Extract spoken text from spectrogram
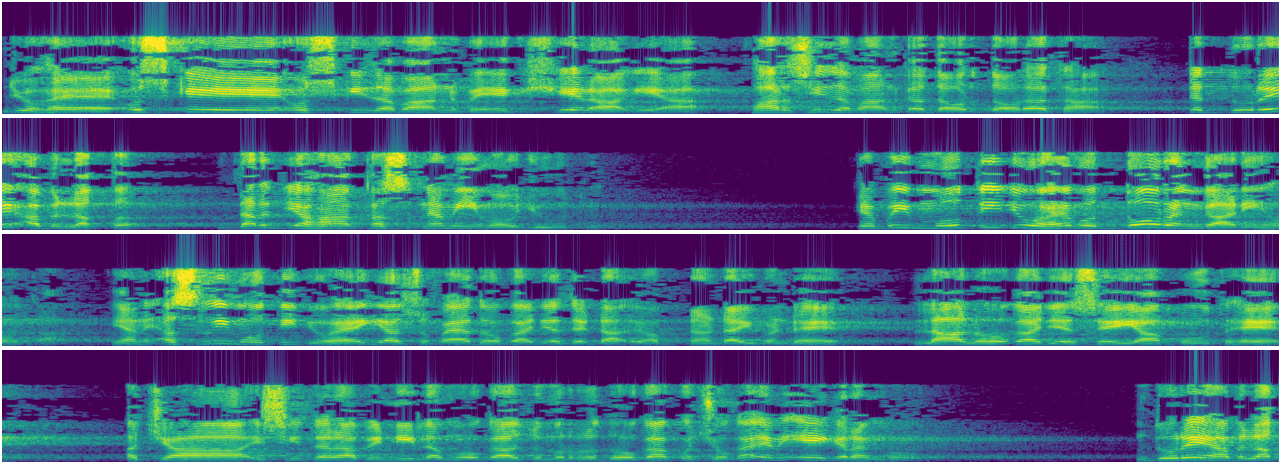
جو ہے اس کے، اس کی زبان پہ ایک شعر آ گیا، فارسی زبان کا دور دورہ تھا کہ درے ابلق در جہاں کس نمی موجود کہ بھئی موتی جو ہے وہ دو رنگانی ہوتا یعنی اصلی موتی جو ہے یا سفید ہوگا جیسے اپنا ڈائیمنڈ ہے، لال ہوگا جیسے یاقوت ہے اچھا اسی طرح بھی نیلم ہوگا، زمرد ہوگا، کچھ ہوگا یعنی ایک رنگ ہو۔ درے ابلک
